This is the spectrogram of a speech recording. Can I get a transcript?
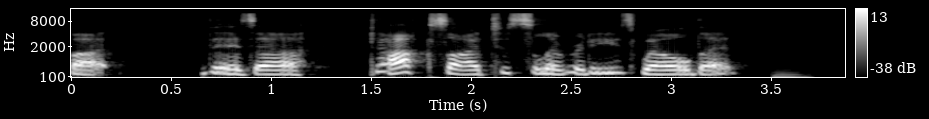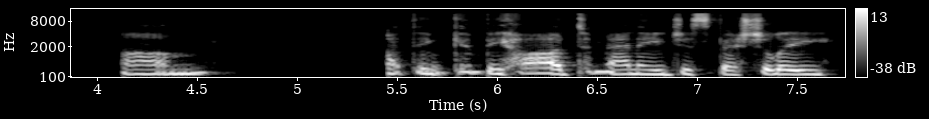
But there's a dark side to celebrity as well that mm. um, I think can be hard to manage, especially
